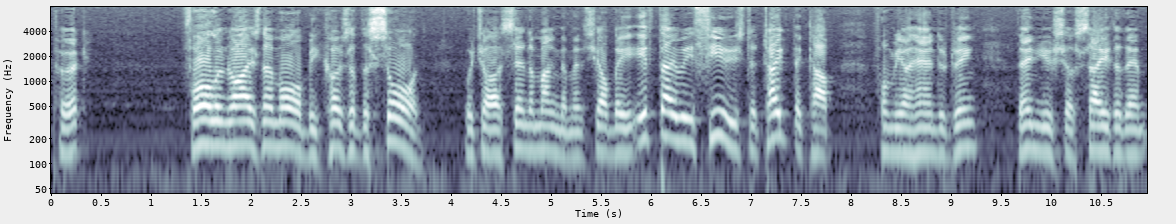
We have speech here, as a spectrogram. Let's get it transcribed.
perk. Fall and rise no more because of the sword which I send among them. And shall be, if they refuse to take the cup from your hand to drink, then you shall say to them,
